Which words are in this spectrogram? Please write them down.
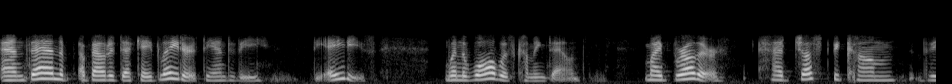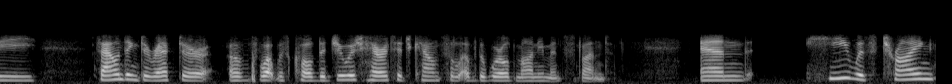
and then about a decade later, at the end of the the 80s, when the wall was coming down, my brother had just become the founding director of what was called the Jewish Heritage Council of the World Monuments Fund. And he was trying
